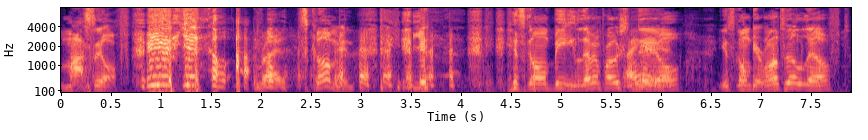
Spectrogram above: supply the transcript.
myself. you know, I know right. it's coming. yeah. It's going to be 11 personnel. It's going to be a run to the left.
